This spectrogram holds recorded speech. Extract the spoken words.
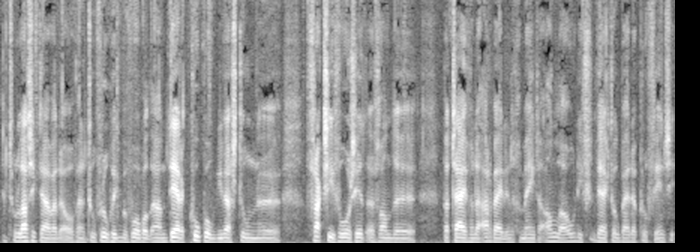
En toen las ik daar wat over. En toen vroeg ik bijvoorbeeld aan Dirk Koekoek, die was toen uh, fractievoorzitter van de Partij van de Arbeid in de gemeente Anlo. Die werkt ook bij de provincie.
